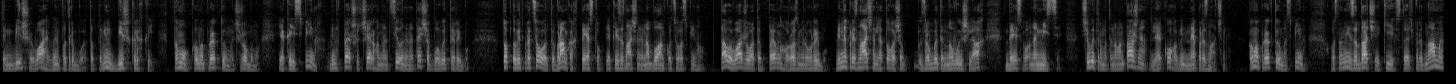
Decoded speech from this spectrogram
тим більше уваги він потребує. Тобто він більш крихкий. Тому, коли ми проєктуємо чи робимо якийсь спінінг, він в першу чергу націлений на те, щоб ловити рибу. Тобто відпрацьовувати в рамках тесту, який зазначений на бланку цього спінгу, та виваджувати певного розміру рибу. Він не призначений для того, щоб зробити новий шлях десь на місці, чи витримати навантаження, для якого він не призначений. Коли ми проєктуємо спінг, основні задачі, які стоять перед нами,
